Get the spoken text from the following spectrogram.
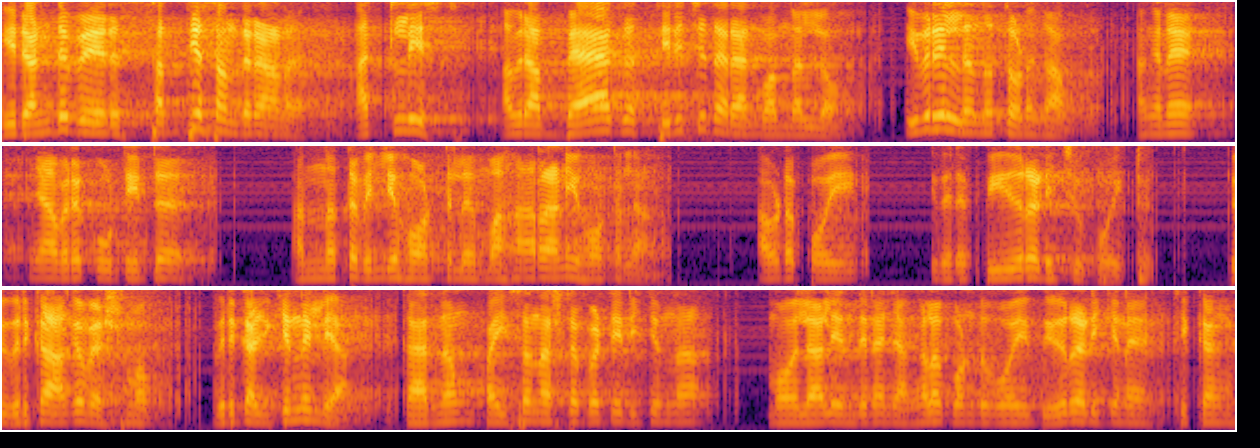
ഈ രണ്ടു പേര് സത്യസന്ധരാണ്. അറ്റ്ലീസ്റ്റ് അവർ ആ ബാഗ് തിരിച്ചു തരാൻ വന്നല്ലോ. ഇവരിൽ നിന്ന് തുടങ്ങാം. അങ്ങനെ ഞാൻ അവരെ കൂട്ടിയിട്ട് അന്നത്തെ വലിയ ഹോട്ടൽ മഹാറാണി ഹോട്ടലാണ് അവിടെ പോയി ഇവരെ ബീറടിച്ചു പോയിട്ട്. ഇപ്പൊ ഇവർക്ക് ആകെ വിഷമം. ഇവർ കഴിക്കുന്നില്ല. കാരണം പൈസ നഷ്ടപ്പെട്ടിരിക്കുന്ന മുതലാളി എന്തിനാ ഞങ്ങളെ കൊണ്ടുപോയി ബീറടിക്കണേ ചിക്കൻ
